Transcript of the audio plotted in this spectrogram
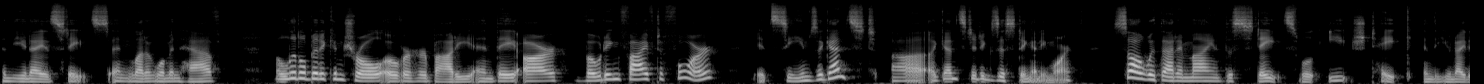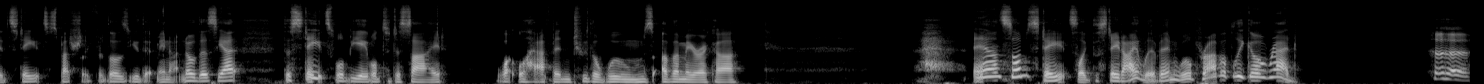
in the United States and let a woman have a little bit of control over her body. And they are voting five to four, it seems, against uh, against it existing anymore. So, with that in mind, the states will each take in the United States, especially for those of you that may not know this yet, the states will be able to decide what will happen to the wombs of America. And some states, like the state I live in, will probably go red.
